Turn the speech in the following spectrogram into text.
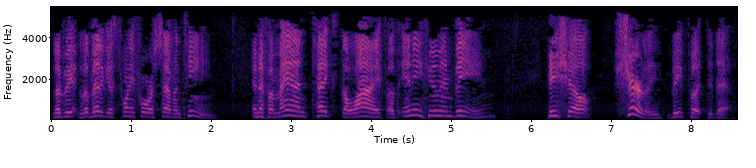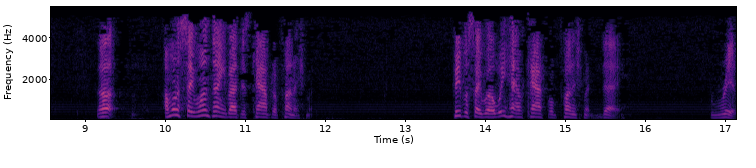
Leviticus 24:17. And if a man takes the life of any human being, he shall surely be put to death. Now, I want to say one thing about this capital punishment. People say, well, we have capital punishment today. Really?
